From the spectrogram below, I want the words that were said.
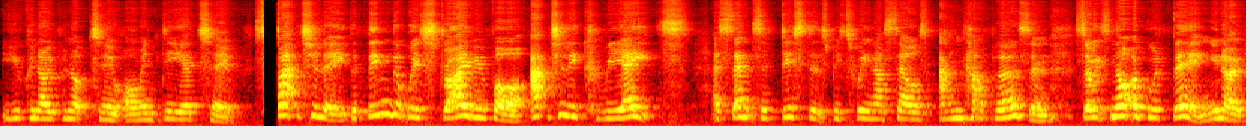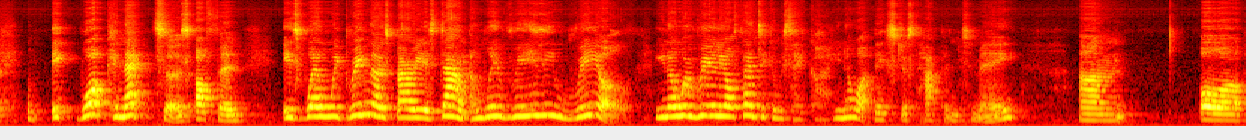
you can open up to or endear to. So actually, the thing that we're striving for actually creates a sense of distance between ourselves and that person. So it's not a good thing. You know, it, what connects us often is when we bring those barriers down and we're really real. You know, we're really authentic and we say, God, you know what, this just happened to me. Um, or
